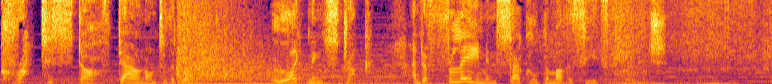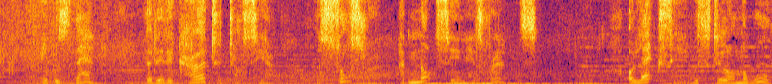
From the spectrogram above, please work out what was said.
cracked his staff down onto the ground. Lightning struck, and a flame encircled the mother seed's cage. It was then that it occurred to Tosya the sorcerer had not seen his friends. Alexei was still on the wall,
